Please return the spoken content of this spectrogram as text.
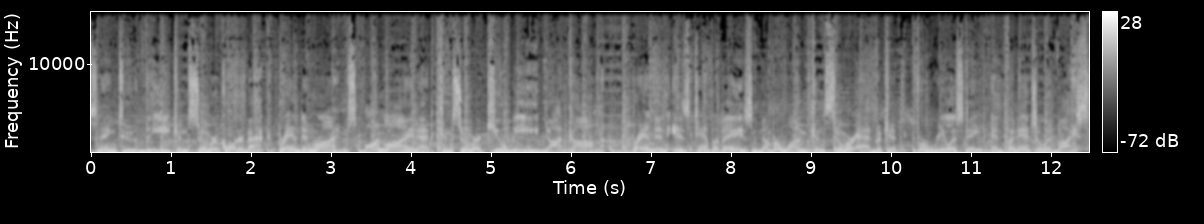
listening to The Consumer Quarterback, Brandon Rhymes, online at consumerqb.com. Brandon is Tampa Bay's number one consumer advocate for real estate and financial advice.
